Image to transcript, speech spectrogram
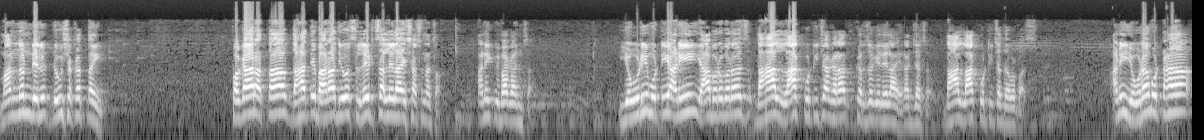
मानधन देऊ देऊ शकत नाही. पगार आता दहा ते बारा दिवस लेट चाललेला आहे शासनाचा. अनेक विभागांचा. एवढी मोठी आणि याबरोबरच दहा लाख कोटीच्या घरात कर्ज गेलेलं आहे राज्याचं. दहा लाख कोटीच्या जवळपास. आणि एवढा मोठा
